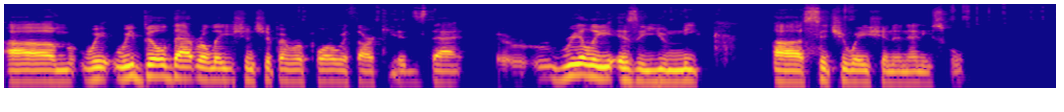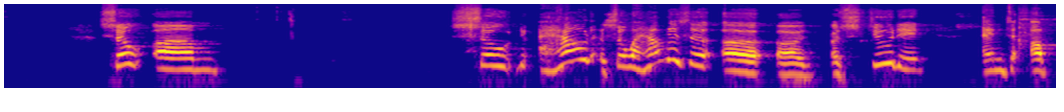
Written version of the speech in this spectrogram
um, we we build that relationship and rapport with our kids that really is a unique uh, situation in any school. So, um, so how so how does a a, a student end up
